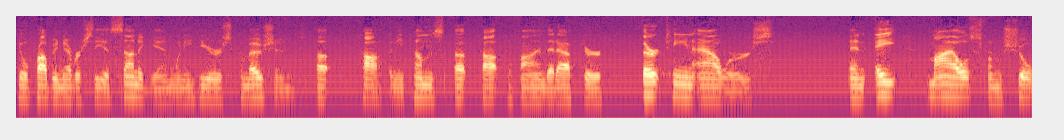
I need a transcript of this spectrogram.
he'll probably never see his son again when he hears commotion up top. And he comes up top to find that after 13 hours and eight miles from shore,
